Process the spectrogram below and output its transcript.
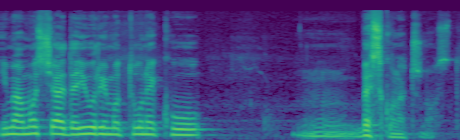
imamo osjećaj da jurimo tu neku mm, beskonačnost.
